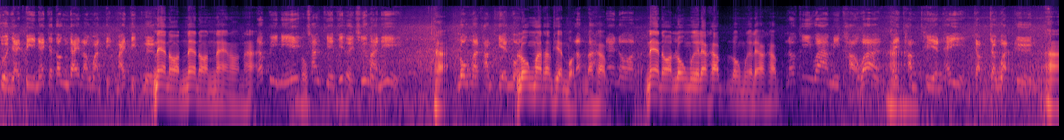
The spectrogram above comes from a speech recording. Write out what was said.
ส่วนใหญ่ปีนี้จะต้องได้รางวัลติดไม้ติดมือ แน่นอนแน่นอนแน่นอนฮะแล้วปีนี้ครับช่างเทียนที่เอ่ยชื่อมานี่ฮะลงมาทำเทียนหมดลงมาทำเทียนหมดรับปากนะครับ แน่นอนแน่นอนลงมือแล้วครับ ลงมือแล้วครับ แล้วที่ว่ามีข่าวว่าไปทำเทียนให้กับจังหวัดอื่นอ่า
